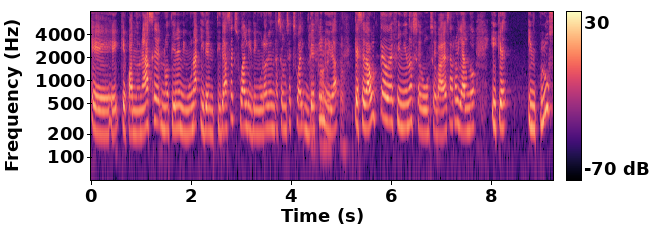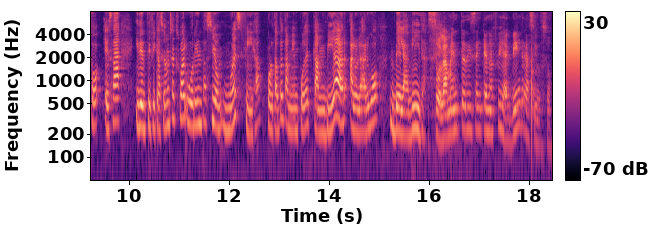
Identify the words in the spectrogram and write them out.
eh, que cuando nace no tiene ninguna identidad sexual y ninguna orientación sexual definida, que se va autodefiniendo según se va desarrollando y que Incluso esa identificación sexual u orientación no es fija, por lo tanto también puede cambiar a lo largo de la vida. Solamente dicen que no es fija, es bien gracioso.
